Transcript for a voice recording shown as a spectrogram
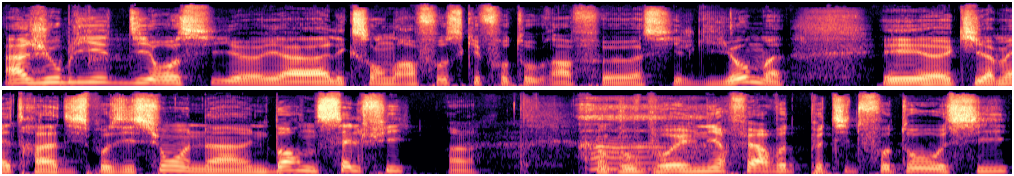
Ah, j'ai oublié de dire aussi, euh, il y a Alexandra Foss qui est photographe euh, à Ciel Guillaume et euh, qui va mettre à disposition une, une borne selfie. Voilà. Donc vous pourrez venir faire votre petite photo aussi,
